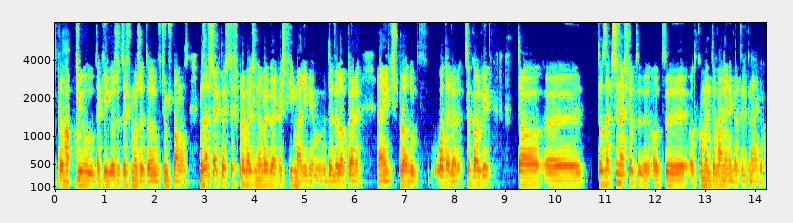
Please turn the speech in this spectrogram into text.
wprowadził takiego, że coś może to w czymś pomóc. Bo zawsze jak ktoś coś wprowadzi nowego, jakaś firma, nie wiem, deweloper, e, jakiś produkt, whatever, cokolwiek, to, e, to zaczyna się od, od, od komentowania negatywnego.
